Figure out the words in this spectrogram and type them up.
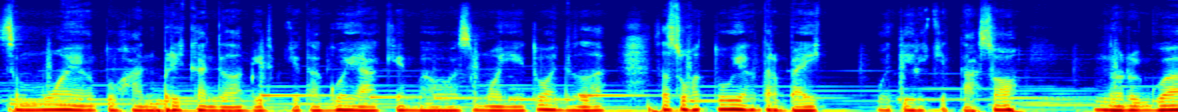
semua yang Tuhan berikan dalam hidup kita, gue yakin bahwa semuanya itu adalah sesuatu yang terbaik buat diri kita. So menurut gue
